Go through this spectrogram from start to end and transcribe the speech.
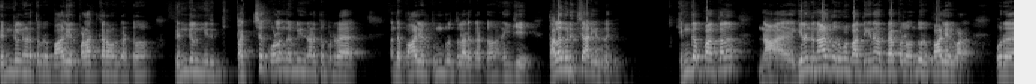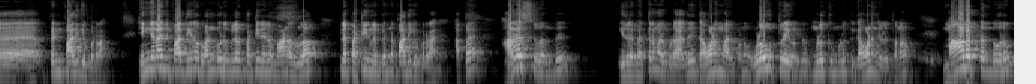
பெண்கள் நடத்தப்படுற பாலியல் பலாத்காரம் இருக்கட்டும் பெண்கள் மீது பச்சை குழந்தை மீது நடத்தப்படுற அந்த பாலியல் துன்புறுத்தலாக இருக்கட்டும் இன்னைக்கு தலைவிரிச்சு ஆடிக்கிட்டு இருக்கு. எங்கே பார்த்தாலும் நான் இரண்டு நாளுக்கு ஒரு முறை பார்த்தீங்கன்னா ஒரு பேப்பரில் வந்து ஒரு பாலியல் ஒரு பெண் பாதிக்கப்படுறான். எங்கேனாச்சும் பார்த்தீங்கன்னா ஒரு வன்கொடுமையில பட்டியலின மாணவர்களோ இல்லை பட்டியலின பெண்ணை பாதிக்கப்படுறாங்க. அப்போ அரசு வந்து இதில் மெத்தனமாக இருக்கக்கூடாது கவனமாக இருக்கணும். உளவுத்துறை வந்து முழுக்க முழுக்க கவனம் செலுத்தணும். மாவட்டந்தோறும்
